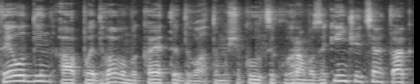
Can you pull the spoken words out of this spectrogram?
T1, а P2 вимикає T2. Тому що коли циклограма закінчується, так,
